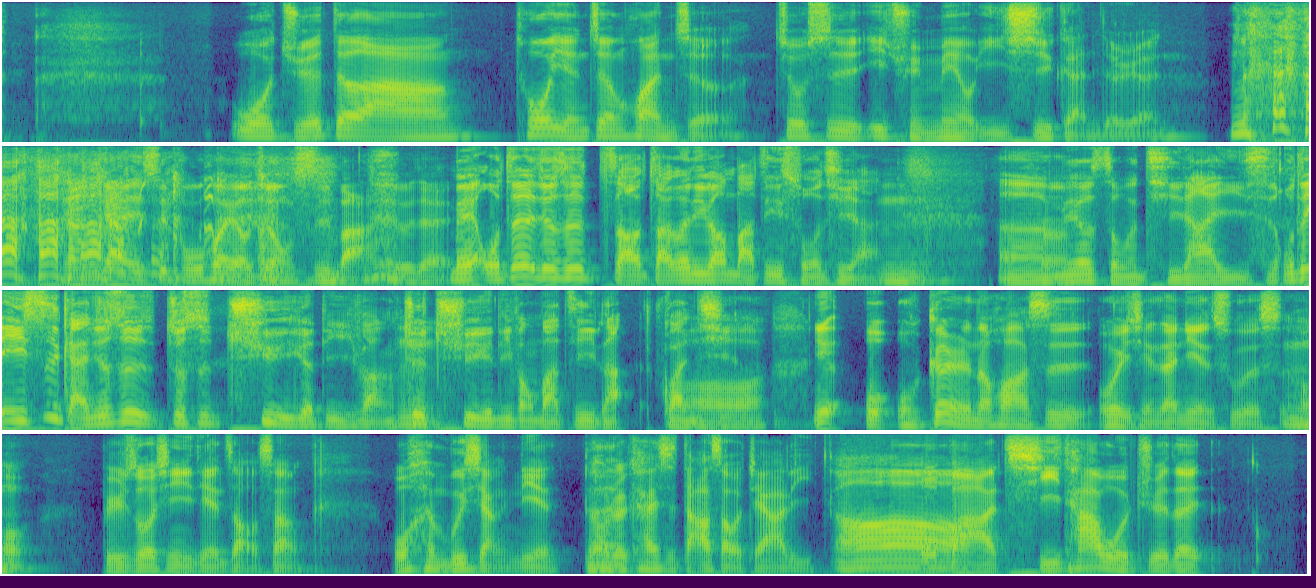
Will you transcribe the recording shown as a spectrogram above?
我觉得啊，拖延症患者就是一群没有仪式感的人。你 应该也是不会有这种事吧？对不对？没有，我真的就是找找个地方把自己锁起来。嗯，呃，没有什么其他仪式。我的仪式感就是就是去一个地方，就去一个地方把自己拉关起来。哦，因为我我个人的话是，我以前在念书的时候，比如说星期天早上，我很不想念，然后就开始打扫家里，哦我把其他我觉得。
